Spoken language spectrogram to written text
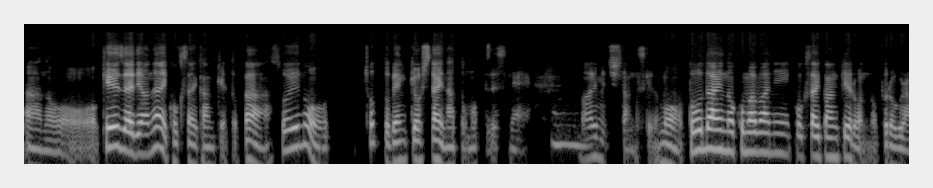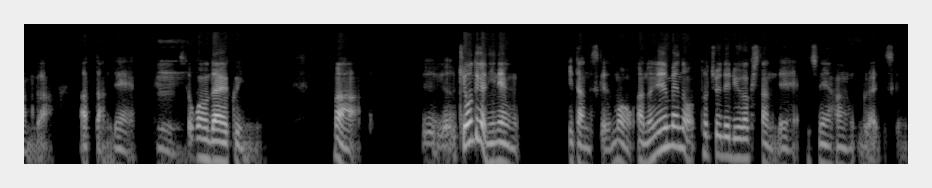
あの経済ではない国際関係とか、そういうのをちょっと勉強したいなと思ってですね、回り道したんですけども、東大の駒場に国際関係論のプログラムがあったんで、うん。そこの大学院に、まあ、基本的には2年いたんですけども、あの2年目の途中で留学したんで、1年半ぐらいですけどね。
